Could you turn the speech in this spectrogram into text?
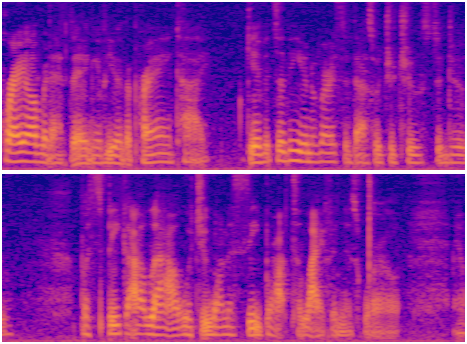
Pray over that thing if you're the praying type. Give it to the universe if that's what you choose to do. But speak out loud what you want to see brought to life in this world and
